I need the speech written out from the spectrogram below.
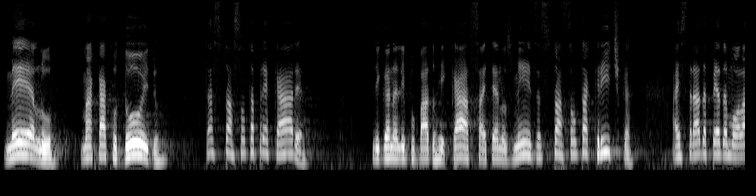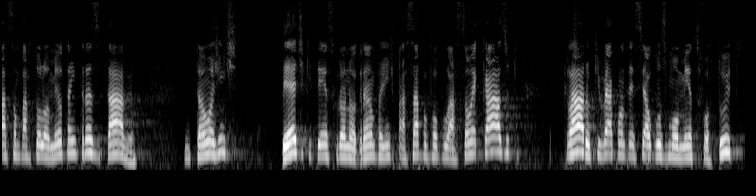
Melo, Macaco Doido, tá, a situação está precária. ligando ali para o bar do Ricardo, Saiternos Mendes, a situação está crítica. A estrada Pedra Molar São Bartolomeu está intransitável. Então a gente pede que tenha esse cronograma para a gente passar para a população. É caso que, claro que vai acontecer alguns momentos fortuitos,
